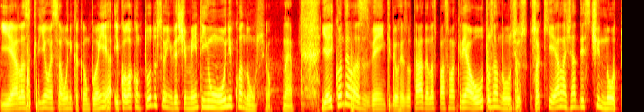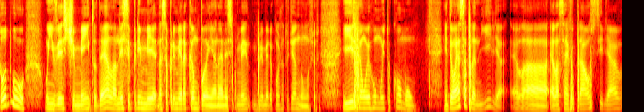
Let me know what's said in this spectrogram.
e elas criam essa única campanha e colocam todo o seu investimento em um único anúncio, né? E aí quando elas veem que deu resultado, elas passam a criar outros anúncios. Só que ela já destinou todo o investimento dela nesse primeir, nessa primeira campanha, né? Nesse primeiro, primeiro conjunto de anúncios. E isso é um erro muito comum. Então essa planilha ela, ela serve para auxiliar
